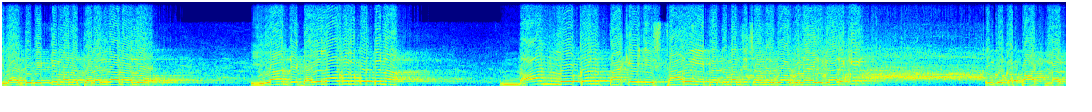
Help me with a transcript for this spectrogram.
ఇలాంటి వ్యక్తి మన తెలంగాణలో ఇలాంటి డైలాగులు కొట్టిన నాన్ లోకల్ ప్యాకేజ్ ఇస్తారు ఈ పెద్ద మంచి చంద్రబాబు నాయుడు గారికి ఇంకొక పార్ట్నర్.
